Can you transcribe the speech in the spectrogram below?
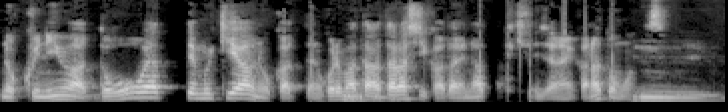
の国はどうやって向き合うのかっていうのは、これまた新しい課題になってきてるんじゃないかなと思うんです。うん、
